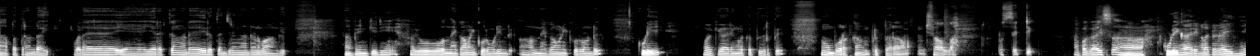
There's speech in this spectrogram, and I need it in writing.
നാൽപ്പത്തിരണ്ടായി ഇവിടെ ഏഴരക്കങ്ങാണ്ട് ഏഴ് ഇരുപത്തഞ്ചിനെങ്ങാണ്ടാണ് ബാങ്ക്. അപ്പോൾ എനിക്കിനി ഒരു ഒന്നേക്കാൽ മണിക്കൂറും കൂടി ഉണ്ട്. ആ ഒന്നേക്കാൽ മണിക്കൂർ കൊണ്ട് കുളി ബാക്കി കാര്യങ്ങളൊക്കെ തീർത്ത് നോമ്പ് ഉറക്കാൻ പ്രിപ്പയർ ആവണം ഇൻഷാല്ല അപ്പോൾ സെറ്റ് അപ്പോൾ ഗൈസ് കുളിയും കാര്യങ്ങളൊക്കെ കഴിഞ്ഞ്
